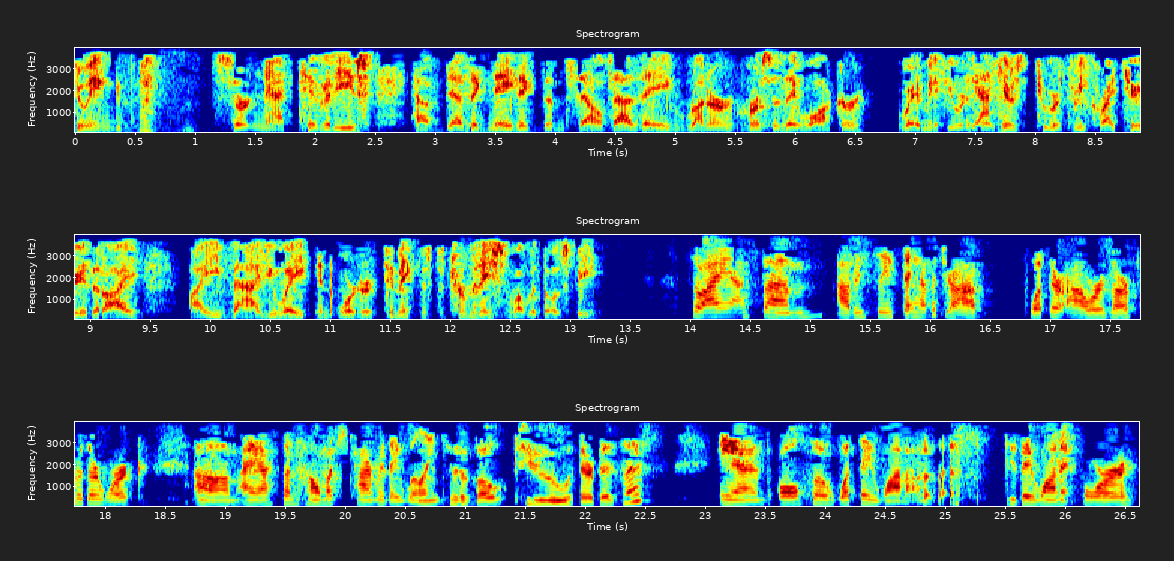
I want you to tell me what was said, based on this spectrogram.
doing certain activities have designated themselves as a runner versus a walker? I mean, if you were to Yeah. say, here's two or three criteria that I I evaluate in order to make this determination, what would those be? So I ask them, obviously, if they have a job, what their hours are for their work. Um, I ask them how much time are they willing to devote to their business and also what they want out of this. Do they want it for,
